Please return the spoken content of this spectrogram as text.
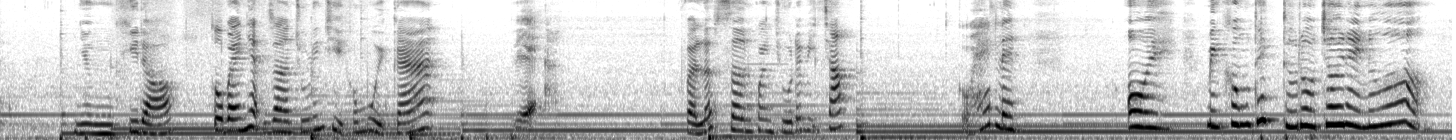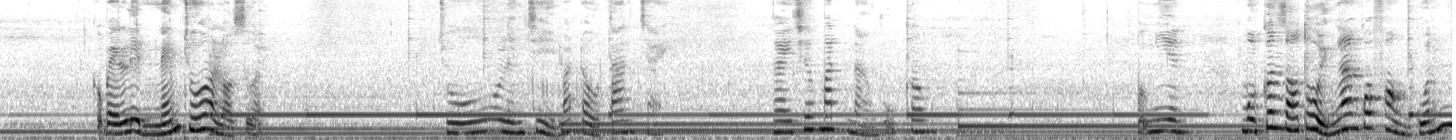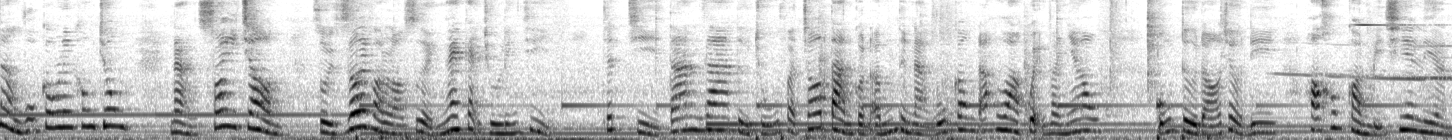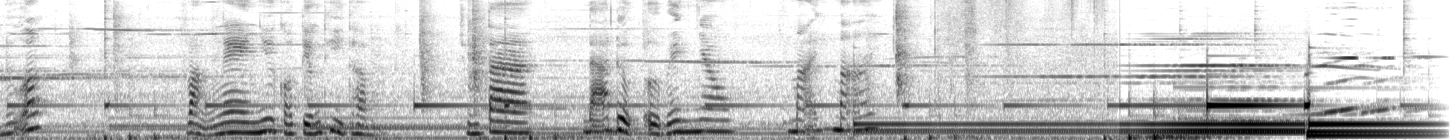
Nhưng khi đó, cậu bé nhận ra chú Lính Chỉ có mùi cá. Và lớp sơn quanh chú đã bị chóc. Cậu hét lên. Ôi, mình không thích thứ đồ chơi này nữa. Cậu bé liền ném chú vào lò sưởi. Chú lính chỉ bắt đầu tan chảy. Ngay trước mắt nàng vũ công. Bỗng nhiên, Một cơn gió thổi ngang qua phòng Cuốn nàng vũ công lên không trung. Nàng xoay tròn, Rồi rơi vào lò sưởi ngay cạnh chú lính chỉ. Chất chỉ tan ra từ chú Và cho tàn còn ấm từ nàng vũ công đã hòa quyện vào nhau từ đó trở đi, họ không còn bị chia lìa nữa. Vẳng nghe như có tiếng thì thầm, chúng ta đã được ở bên nhau mãi mãi.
